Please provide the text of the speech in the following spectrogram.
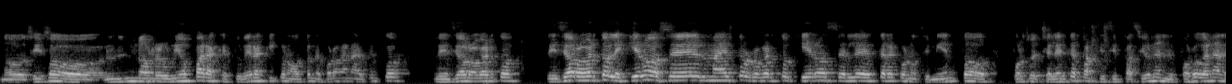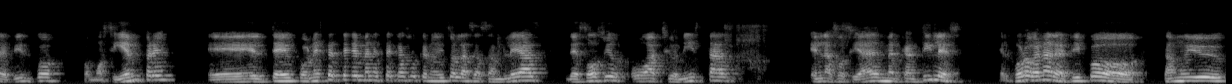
nos hizo, nos reunió para que estuviera aquí con nosotros en el Foro Fisco, licenciado Roberto. Licenciado Roberto, le quiero hacer, maestro Roberto, quiero hacerle este reconocimiento por su excelente participación en el Foro Gana del Fisco, como siempre. Eh, el te, con este tema, en este caso, que nos hizo las asambleas de socios o accionistas en las sociedades mercantiles. El Foro Gana del Fisco está muy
